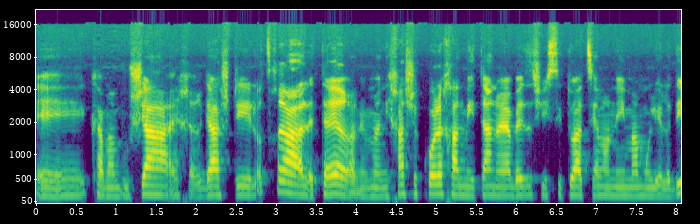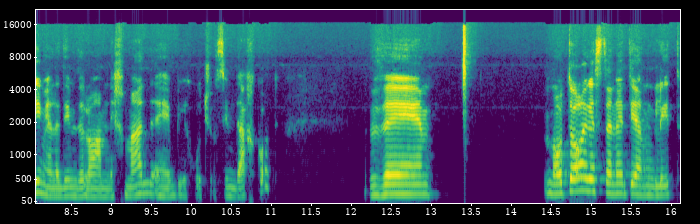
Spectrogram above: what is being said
אה, כמה בושה, איך הרגשתי, לא צריכה לתאר, אני מניחה שכל אחד מאיתנו היה באיזושהי סיטואציה לא נעימה מול ילדים, ילדים זה לא עם נחמד, אה, בייחוד שעושים דחקות. ומאותו רגע שנאתי אנגלית,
